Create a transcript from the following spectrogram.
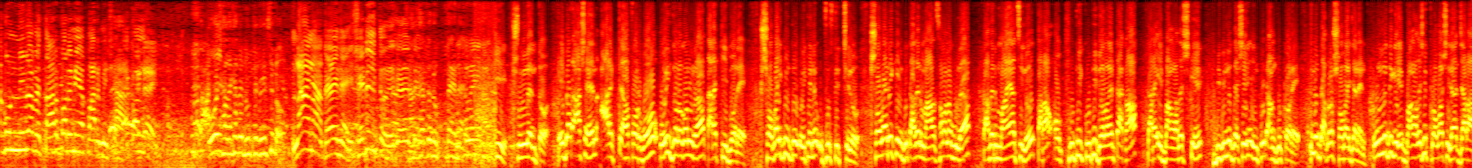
আগুন নিভাবে তারপরে মিয়া পারমিশন হ্যাঁ, এখন ওই সাথে সাথে ঢুকতে দিয়েছিল? না না দেয় নাই সেটাই তো কি শুনলেন তো? এবার আসেন আরেকটা পর্ব ওই জনগণরা তারা কি বলে? সবাই কিন্তু ওইখানে উপস্থিত ছিল। সবারই কিন্তু তাদের মাল সামানাগুলা তাদের মায়া ছিল তারা কোটি কোটি ডলারের টাকা তারা এই বাংলাদেশকে বিভিন্ন দেশে ইনপুট আনপুট করে। কিন্তু আপনারা সবাই জানেন। অন্যদিকে বাংলাদেশি প্রবাসীরা যারা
